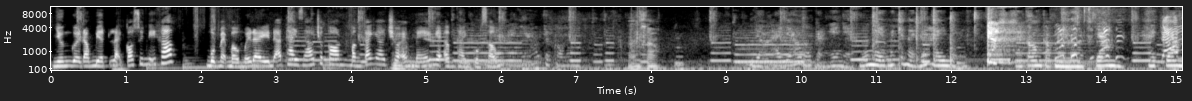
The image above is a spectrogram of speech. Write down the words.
Nhưng người đặc biệt lại có suy nghĩ khác. Một mẹ bầu mới đây đã thai giáo cho con bằng cách ờ, cho em bé nghe âm thanh cuộc sống. thầy giáo cho con Là sao? giờ thầy giáo đâu càng nghe nhạc nữa nghe mấy cái này nó hay nè nè con cọc này là một trăm hai trăm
